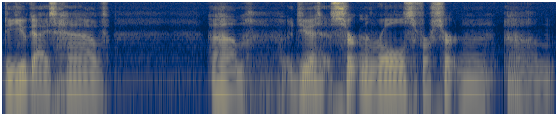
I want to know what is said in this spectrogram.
Do you guys have um, do you have certain roles for certain um,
